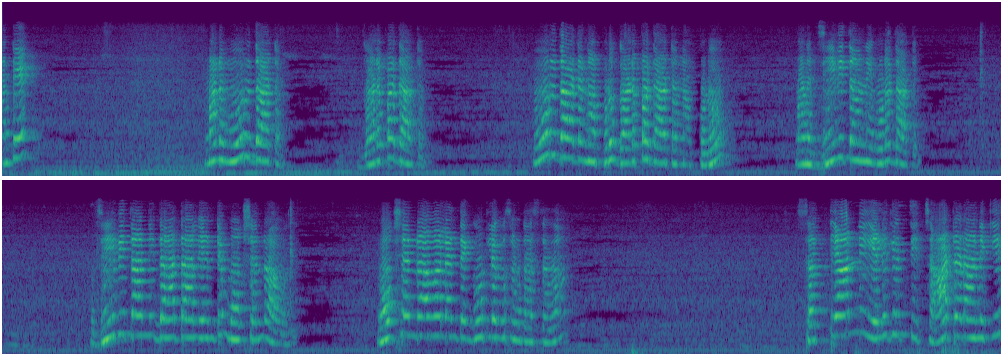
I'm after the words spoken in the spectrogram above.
అంటే మన ఊరు దాటం గడప దాటం. ఊరు దాటనప్పుడు గడప దాటనప్పుడు మన జీవితాన్ని కూడా దాటం. జీవితాన్ని దాటాలి అంటే మోక్షం రావాలి. మోక్షం రావాలంటే గూట్లే కూర్చుంటే వస్తుందా? సత్యాన్ని ఎలుగెత్తి చాటడానికి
